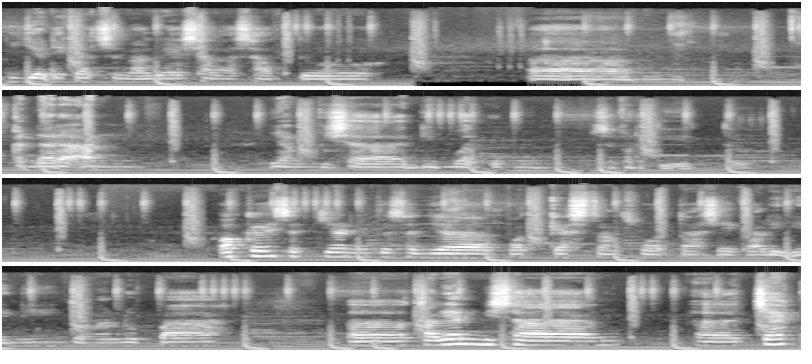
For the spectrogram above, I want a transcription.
dijadikan sebagai salah satu em, kendaraan yang bisa dibuat umum seperti itu. Oke, sekian itu saja podcast transportasi kali ini. Jangan lupa eh, kalian bisa eh, cek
